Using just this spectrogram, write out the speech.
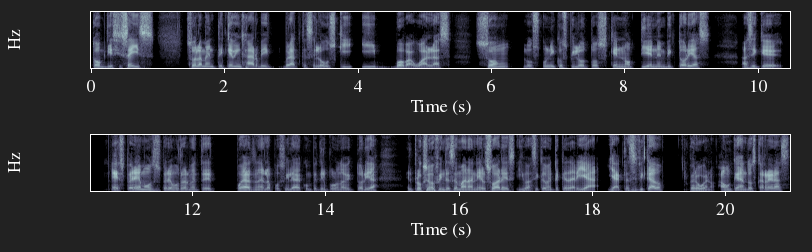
top 16, solamente Kevin Harvick, Brad Keselowski y Boba Wallace son los únicos pilotos que no tienen victorias. Así que esperemos, esperemos realmente pueda tener la posibilidad de competir por una victoria el próximo fin de semana Daniel Suárez y básicamente quedaría ya clasificado. Pero bueno, aún quedan dos carreras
